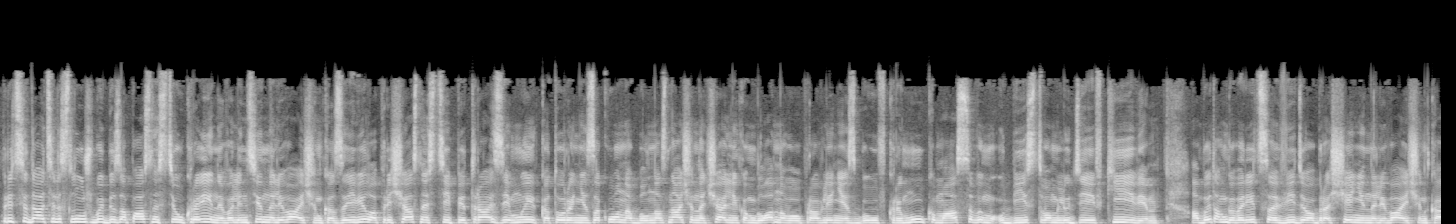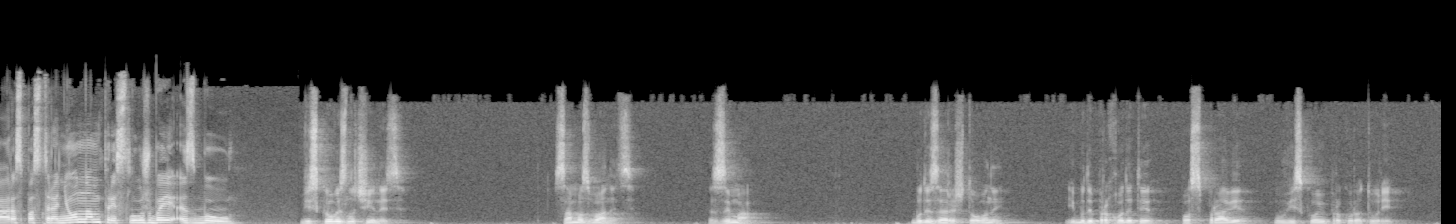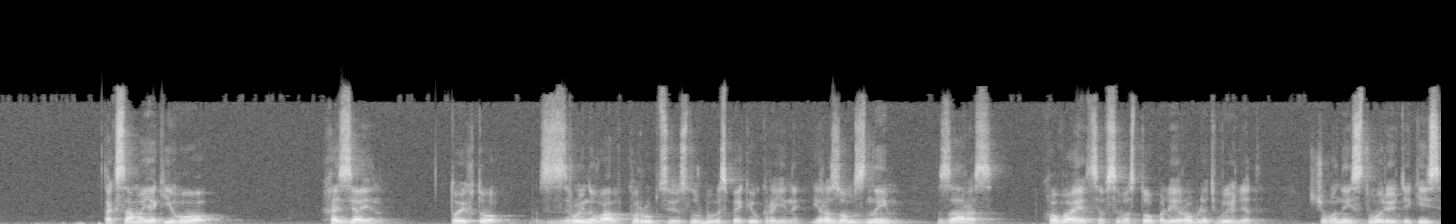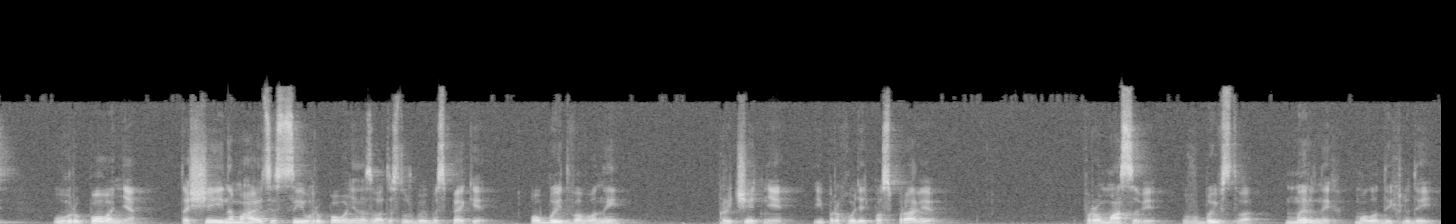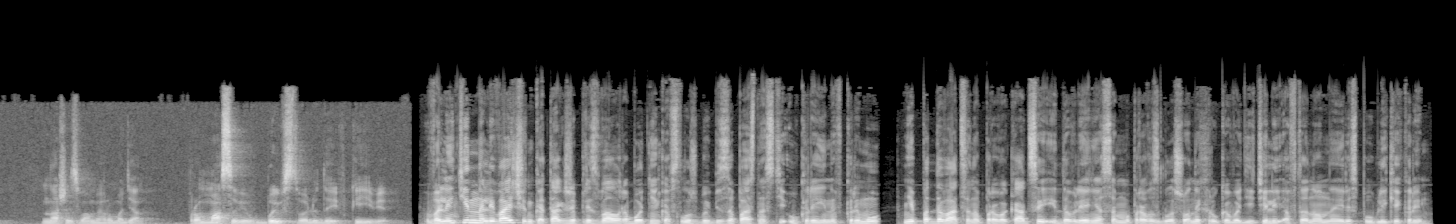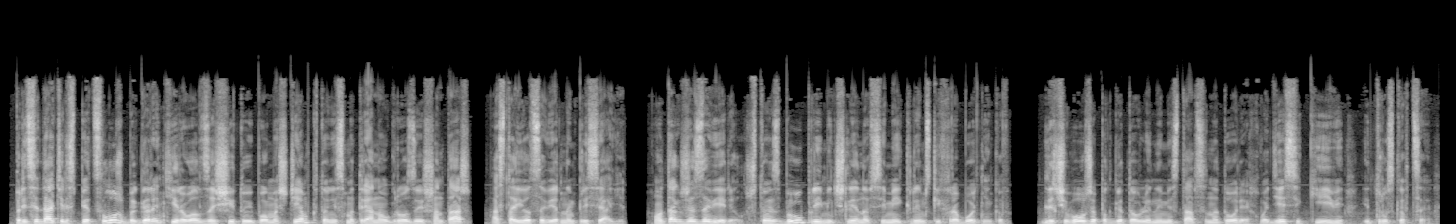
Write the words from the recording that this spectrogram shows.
Председатель службы безопасности Украины Валентин Наливайченко заявил о причастности Петра Зимы, который незаконно был назначен начальником главного управления СБУ в Крыму к массовым убийствам людей в Киеве. Об этом говорится в видеообращении Наливайченко, распространенном пресс-службой СБУ. Військовий злочинець, самозванець, зима буде заарештований і буде проходити по справі у військовій прокуратурі. Так само, як його хазяїн, той, хто зруйнував корупцію Служби безпеки України і разом з ним зараз ховаються в Севастополі і роблять вигляд, що вони створюють якісь угруповання та ще й намагаються з ці угруповання назвати Службою безпеки, обидва вони причетні і проходять по справі про масові вбивства мирних молодих людей, наших з вами громадян, про масові вбивства людей в Києві. Валентин Наливайченко также призвал работников службы безопасности Украины в Крыму не поддаваться на провокации и давление самопровозглашенных руководителей Автономной Республики Крым. Председатель спецслужбы гарантировал защиту и помощь тем, кто, несмотря на угрозы и шантаж, остается верным присяге. Он также заверил, что СБУ примет членов семей крымских работников, для чего уже подготовлены места в санаториях в Одессе, Киеве и Трусковце.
